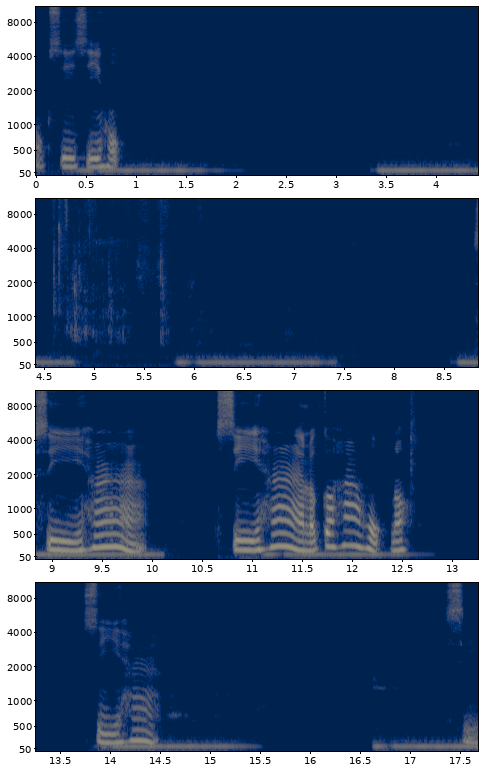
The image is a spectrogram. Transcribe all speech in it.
หกสี่สี่หกสี่ห้าสี่ห้าแล้วก็ห้าหกเนาะสี่ห้าสี่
